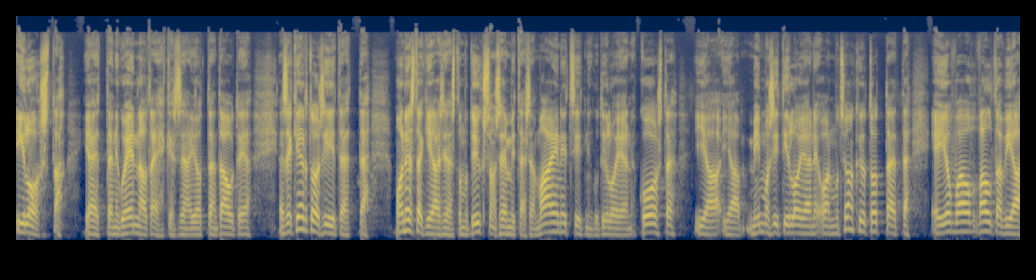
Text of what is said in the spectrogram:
ilosta ja että niin kuin ennaltaehkäisään jotain tauteja. Ja se kertoo siitä, että monestakin asiasta, mutta yksi on se, mitä sä mainitsit, niin kuin tilojen koosta ja, ja millaisia tiloja ne on, mutta se on kyllä totta, että ei ole val- valtavia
